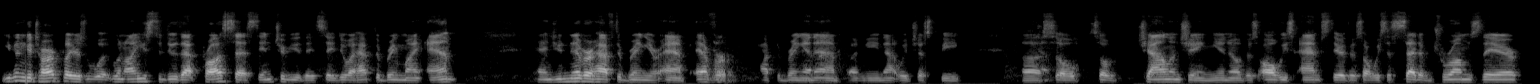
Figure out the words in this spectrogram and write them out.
Even guitar players, when I used to do that process, the interview, they'd say, "Do I have to bring my amp?" And you never have to bring your amp ever. Have to bring an amp. I mean, that would just be uh, so so challenging. You know, there's always amps there. There's always a set of drums there.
